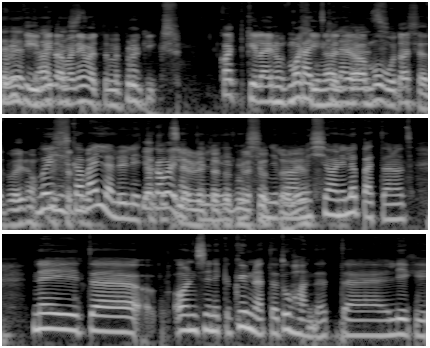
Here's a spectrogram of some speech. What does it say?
prügi, mida me nimetame prügiks. Katki läinud masinad katki ja muud asjad või noh. või siis ka välja lülitatud satelliidid, mis on juba oli, missiooni lõpetanud. Neid äh, on siin ikka kümnete tuhandete äh, liigi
